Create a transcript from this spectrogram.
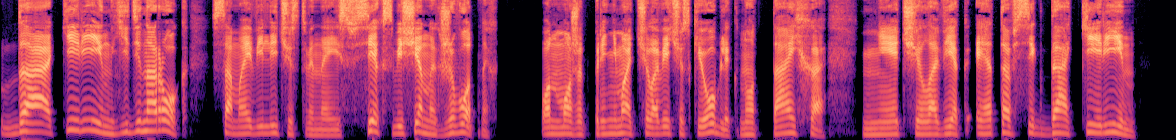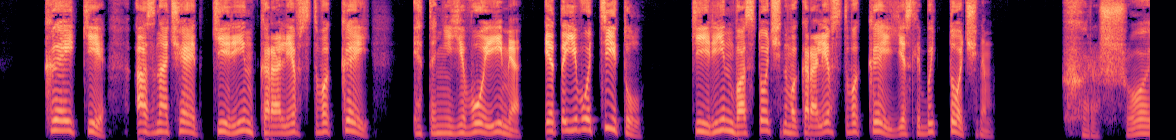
«Да, Кирин, единорог, самое величественное из всех священных животных. Он может принимать человеческий облик, но Тайха не человек, это всегда Кирин. Кейки означает Кирин королевства Кей. Это не его имя, это его титул. Кирин Восточного королевства Кей, если быть точным. Хорошо,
